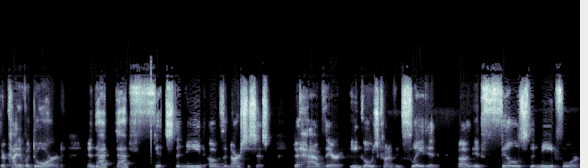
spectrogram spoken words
they're kind of adored, and that that fits the need of the narcissist to have their egos kind of inflated. Uh, it fills the need for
